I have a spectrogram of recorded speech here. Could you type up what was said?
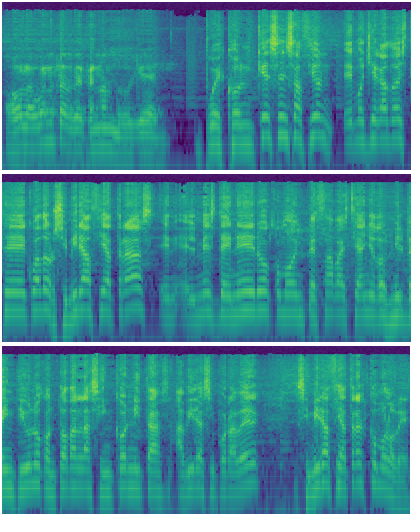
Hola, buenas tardes, Fernando. ¿Qué hay? Pues con qué sensación hemos llegado a este Ecuador. Si mira hacia atrás, en el mes de enero, cómo empezaba este año 2021, con todas las incógnitas habidas y por haber, si mira hacia atrás, ¿cómo lo ve?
